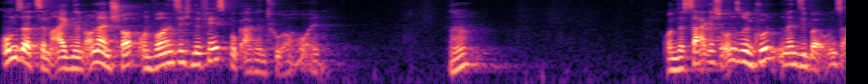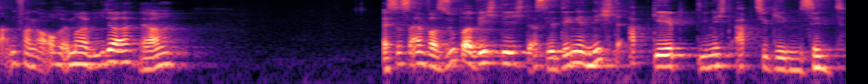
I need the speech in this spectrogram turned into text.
Umsatz im eigenen Online-Shop und wollen sich eine Facebook-Agentur holen. Ne? Und das sage ich unseren Kunden, wenn sie bei uns anfangen, auch immer wieder, ja. Es ist einfach super wichtig, dass ihr Dinge nicht abgebt, die nicht abzugeben sind.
